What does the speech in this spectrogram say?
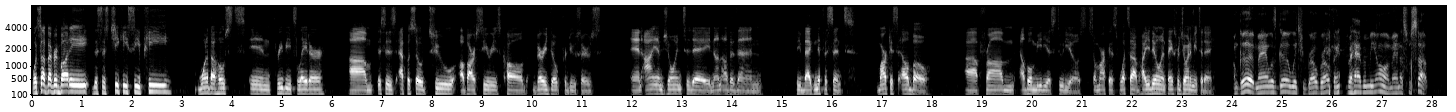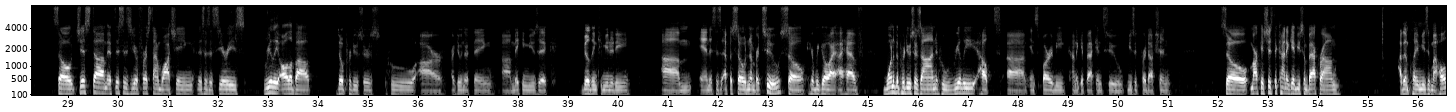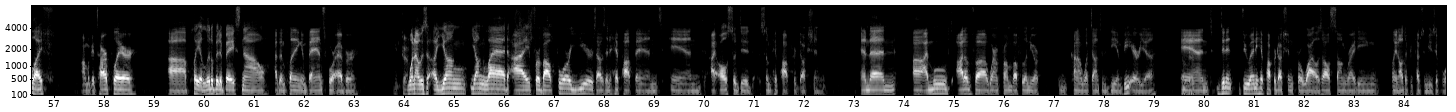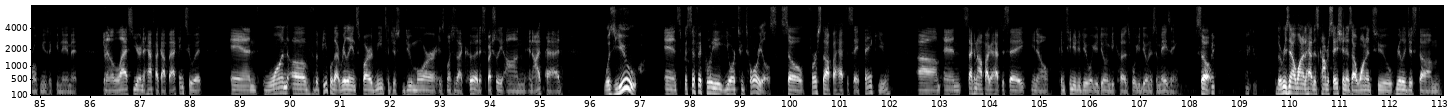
What's up, everybody? This is Cheeky CP, one of the hosts in Three Beats Later. Um, this is episode two of our series called Very Dope Producers. And I am joined today, none other than the magnificent Marcus Elbow uh, from Elbow Media Studios. So, Marcus, what's up? How you doing? Thanks for joining me today. I'm good, man. What's good with you, bro, bro? Thanks for having me on, man. That's what's up. So, just um, if this is your first time watching, this is a series really all about dope producers who are are doing their thing, uh, making music, building community. Um, and this is episode number two. So here we go. I, I have one of the producers on who really helped uh, inspire me kind of get back into music production. So Marcus, just to kind of give you some background, I've been playing music my whole life. I'm a guitar player, uh, play a little bit of bass now. I've been playing in bands forever. Okay. When I was a young young lad, I for about four years I was in a hip hop band, and I also did some hip hop production. And then uh, I moved out of uh, where I'm from, Buffalo, New York, and kind of went down to the DMV area, okay. and didn't do any hip hop production for a while. It was all songwriting, playing all different types of music, world music, you name it. Yeah. And in the last year and a half, I got back into it and one of the people that really inspired me to just do more as much as I could, especially on an iPad, was you and specifically your tutorials. So, first off, I have to say thank you. Um, and second off, I have to say, you know, continue to do what you're doing because what you're doing is amazing. So, thank you. Thank you. The reason I wanted to have this conversation is I wanted to really just, um,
